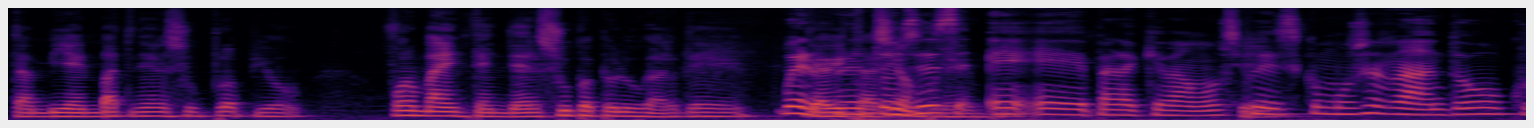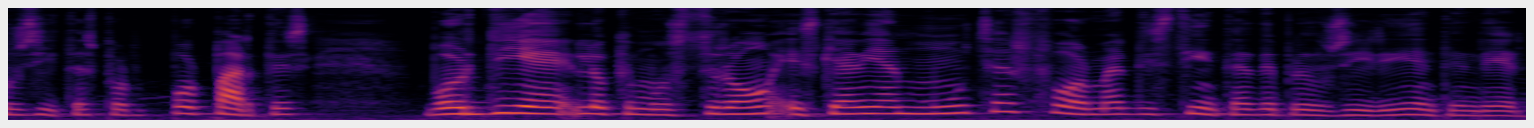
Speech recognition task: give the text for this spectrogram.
también va a tener su propio forma de entender su propio lugar de, bueno, habitación. entonces, eh, eh, para que vamos pues como cerrando cositas por, por partes, Bourdieu lo que mostró es que habían muchas formas distintas de producir y de entender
